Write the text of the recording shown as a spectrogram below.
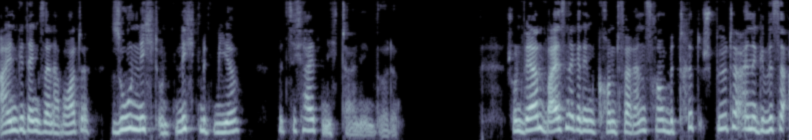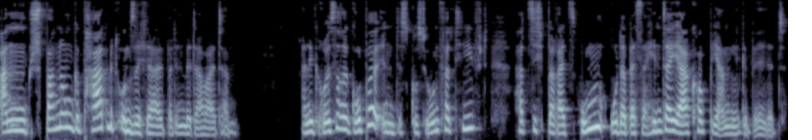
eingedenk seiner Worte, so nicht und nicht mit mir, mit Sicherheit nicht teilnehmen würde. Schon während Weißnecker den Konferenzraum betritt, spürte eine gewisse Anspannung gepaart mit Unsicherheit bei den Mitarbeitern. Eine größere Gruppe, in Diskussion vertieft, hat sich bereits um oder besser hinter Jakob Jandl gebildet.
